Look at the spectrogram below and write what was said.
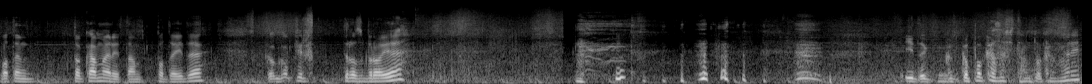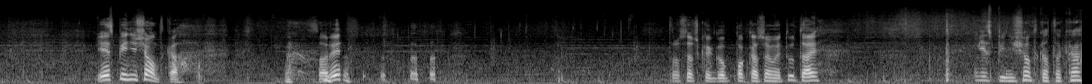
Potem do kamery tam podejdę. Tylko go pierw rozbroję. Idę go, pokazać tam do kamery. Jest 50. Sorry. Troszeczkę go pokażemy tutaj. Jest 50 taka.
